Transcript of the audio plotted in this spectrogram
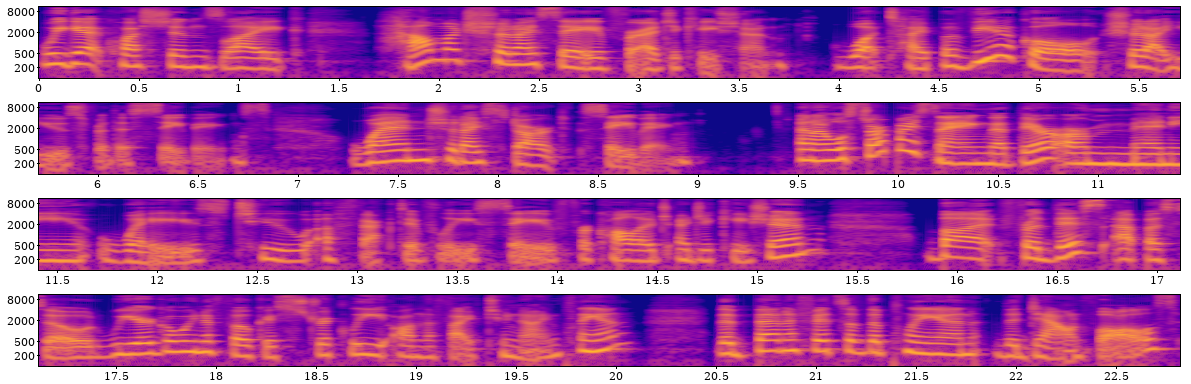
We get questions like, how much should I save for education? What type of vehicle should I use for this savings? When should I start saving? And I will start by saying that there are many ways to effectively save for college education. But for this episode, we are going to focus strictly on the 529 plan, the benefits of the plan, the downfalls,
